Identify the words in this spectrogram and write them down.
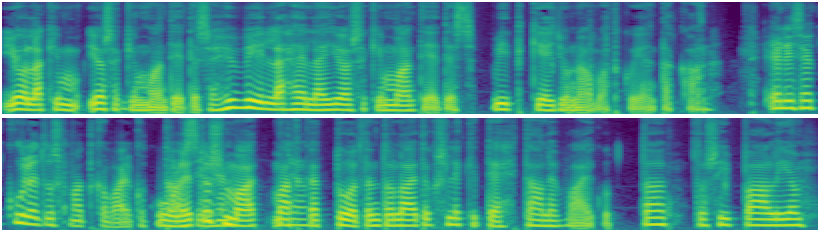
joillakin, joissakin maantieteessä hyvin lähellä, joissakin maantieteessä pitkien junamatkojen takana. Eli se kuljetusmatka vaikuttaa Kuljetusmatkat tuotantolaitoksellekin tehtaalle vaikuttaa tosi paljon –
